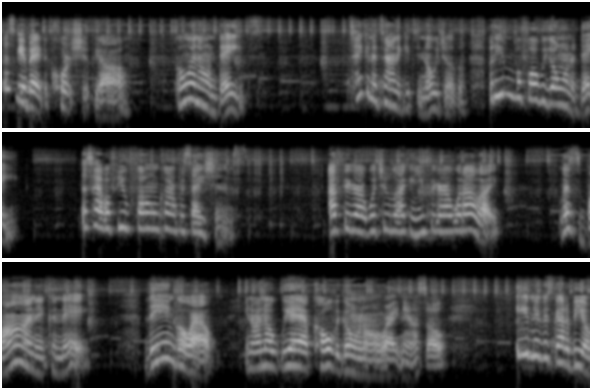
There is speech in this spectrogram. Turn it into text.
Let's get back to courtship y'all. Going on dates. Taking the time to get to know each other. But even before we go on a date let's have a few phone conversations. I figure out what you like and you figure out what i like. Let's bond and connect. Then go out. You know i know we have covid going on right now so even if it's got to be a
